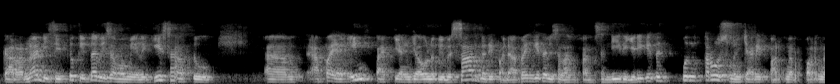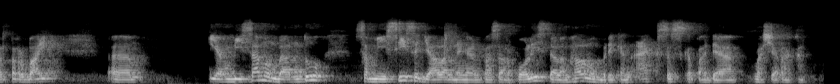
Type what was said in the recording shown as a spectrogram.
Karena di situ kita bisa memiliki satu um, apa ya impact yang jauh lebih besar daripada apa yang kita bisa lakukan sendiri. Jadi kita pun terus mencari partner-partner terbaik um, yang bisa membantu semisi sejalan dengan pasar polis dalam hal memberikan akses kepada masyarakat.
